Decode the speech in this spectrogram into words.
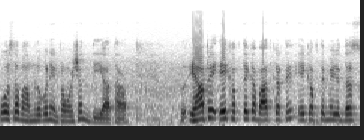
वो सब हम लोगों ने इन्फॉर्मेशन दिया था। यहाँ पे एक हफ़्ते का बात करते हैं, एक हफ़्ते में जो दस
